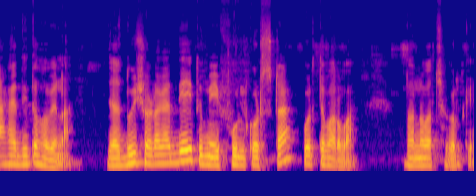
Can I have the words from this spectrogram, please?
টাকা দিতে হবে না। জাস্ট দুইশো টাকা দিয়েই তুমি এই ফুল কোর্সটা করতে পারবা। ধন্যবাদ সকলকে।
